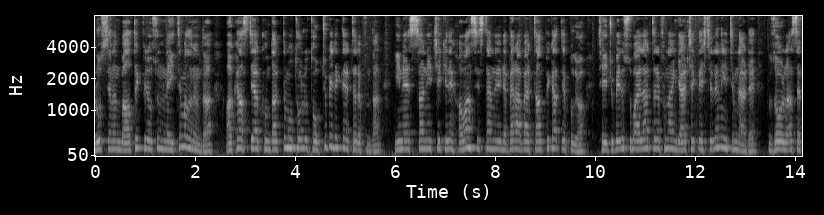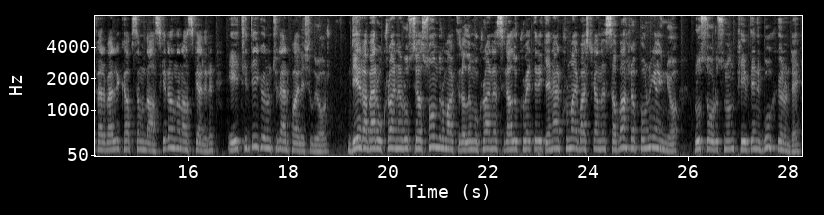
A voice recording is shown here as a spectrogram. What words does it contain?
Rusya'nın Baltık filosunun eğitim alanında Akasya kundaklı motorlu topçu birlikleri tarafından yine Sani çekili havan sistemleriyle beraber tatbikat yapılıyor. Tecrübeli subaylar tarafından gerçekleştirilen eğitimlerde zorla seferberlik kapsamında askeri alınan askerlerin eğitildiği görüntüler paylaşılıyor. Diğer haber Ukrayna-Rusya son durum aktaralım. Ukrayna Silahlı Kuvvetleri Genelkurmay Başkanlığı sabah raporunu yayınlıyor. Rus ordusunun Pivdeni Buh yönünde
